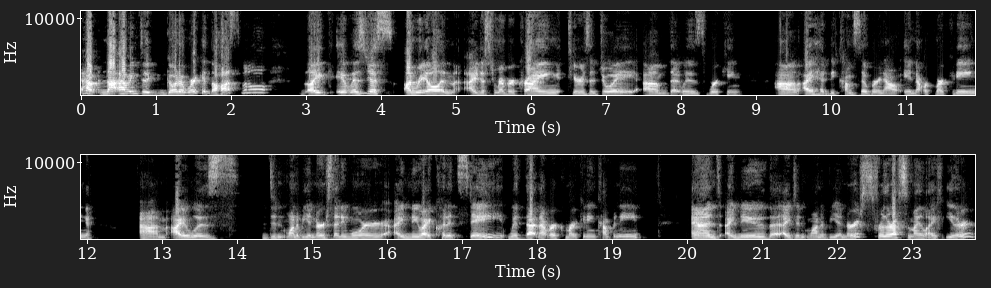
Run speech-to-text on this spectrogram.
have, not having to go to work at the hospital. Like it was just unreal. And i just remember crying tears of joy um, that was working. Uh, i had become so burnt out in network marketing. Um, i was didn't want to be a nurse anymore. I knew I couldn't stay with that network marketing company. And I knew that I didn't want to be a nurse for the rest of my life either.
